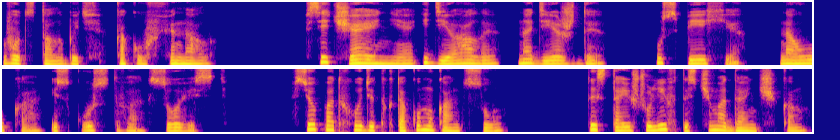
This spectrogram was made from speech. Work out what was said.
Вот, стало быть, каков финал. Все чаяния, идеалы, надежды, успехи, наука, искусство, совесть. Все подходит к такому концу. Ты стоишь у лифта с чемоданчиком,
